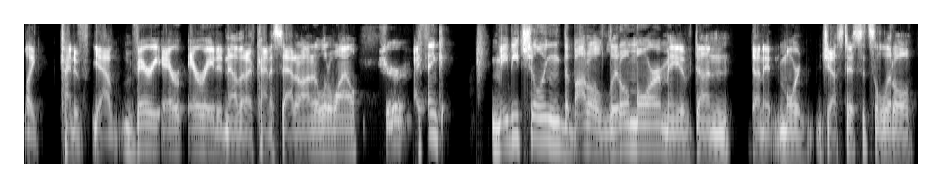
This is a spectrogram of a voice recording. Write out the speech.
like kind of yeah, very air, aerated. Now that I've kind of sat on it a little while, sure. I think maybe chilling the bottle a little more may have done done it more justice. It's a little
